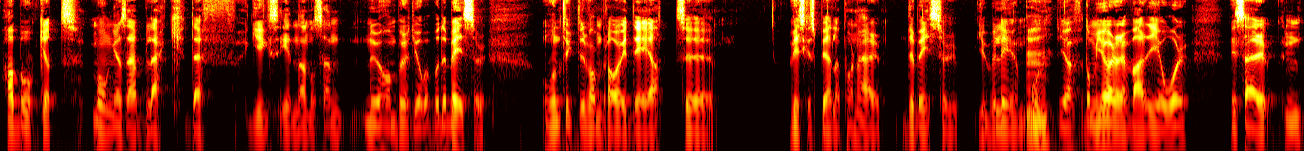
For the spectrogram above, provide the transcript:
har bokat många så här Black Death-gigs innan och sen nu har hon börjat jobba på Debaser. Och hon tyckte det var en bra idé att eh, vi ska spela på den här Debaser-jubileum. Och ja, de gör det varje år. Det är så här en,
